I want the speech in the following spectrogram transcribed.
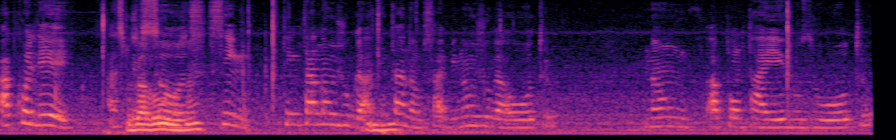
acolher as Os pessoas. Alunos, né? Sim, tentar não julgar, Uhum. tentar não, sabe, não julgar o outro, não apontar erros do outro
